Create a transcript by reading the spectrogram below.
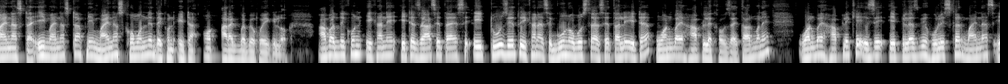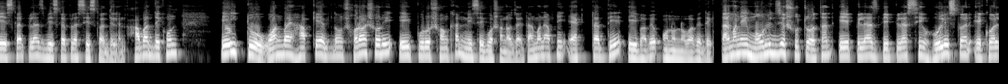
মাইনাসটা এই মাইনাসটা আপনি মাইনাস কমন নিয়ে দেখুন, এটা আরেকভাবে হয়ে গেল। আবার দেখুন, এখানে এটা যা আছে তাই আছে, এই টু যেহেতু এখানে আছে, গুণ অবস্থায় আছে, তাহলে এটা ওয়ান বাই হাফ লেখাও যায়। তার মানে ওয়ান বাই হাফ লিখে এই যে a plus b whole square minus a square plus b square plus c square দিলেন। আবার দেখুন এই টু ওয়ান বাই হাফকে একদম সরাসরি এই পুরো সংখ্যার নিচে বসানো যায়। তার মানে আপনি একটা দিয়ে এইভাবে অনন্যভাবে দেখুন তার মানে এই মৌলিক যে সূত্র অর্থাৎ a plus b plus c whole square equal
